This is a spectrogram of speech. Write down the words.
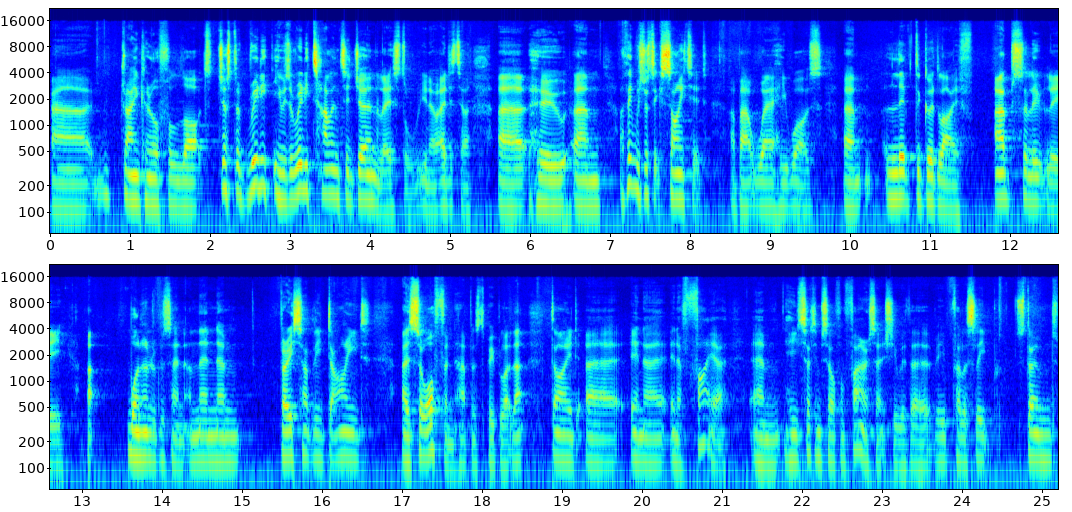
uh, drank an awful lot. Just a really, he was a really talented journalist or you know editor uh, who um, I think was just excited about where he was. Um, lived a good life, absolutely, uh, 100%, and then um, very sadly died, as so often happens to people like that, died uh, in a in a fire. Um, he set himself on fire essentially with a, he fell asleep, stoned,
